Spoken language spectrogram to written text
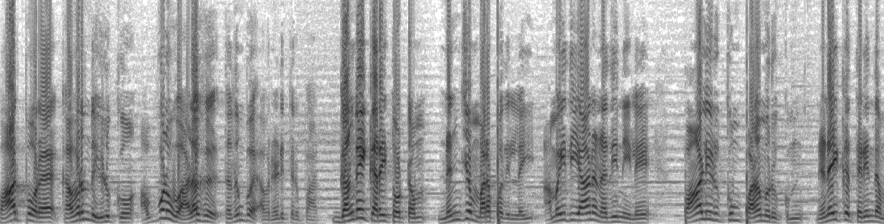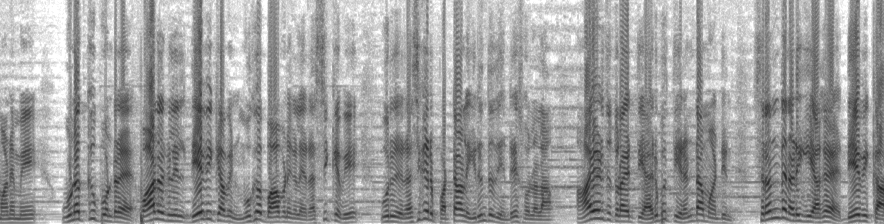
பார்ப்போரை கவர்ந்து இழுக்கும் அவ்வளவு அழகு ததும்ப அவர் நடித்திருப்பார். கங்கை கரை தோட்டம் நெஞ்சம் மறப்பதில்லை அமைதியான நதினிலே பாலிருக்கும் பழமிருக்கும் நினைக்க தெரிந்த மனமே உனக்கு போன்ற பாடல்களில் தேவிகாவின் முக பாவனைகளை ரசிக்கவே ஒரு ரசிகர் பட்டாளம் இருந்தது என்றே சொல்லலாம். ஆயிரத்தி தொள்ளாயிரத்தி அறுபத்தி இரண்டாம் ஆண்டின் சிறந்த நடிகையாக தேவிகா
